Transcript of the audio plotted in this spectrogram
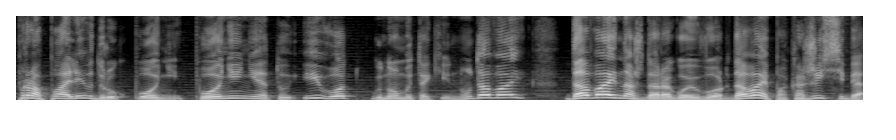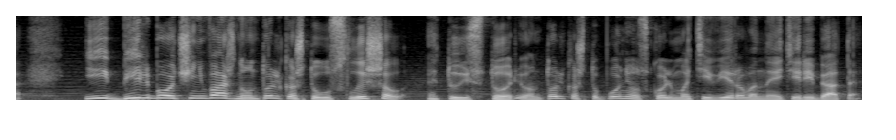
пропали вдруг пони. Пони нету. И вот гномы такие, ну давай, давай, наш дорогой вор, давай, покажи себя. И Бильбо очень важно, он только что услышал эту историю, он только что понял, сколь мотивированы эти ребята.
